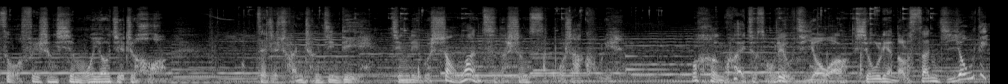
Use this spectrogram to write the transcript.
自我飞升仙魔妖界之后，在这传承禁地经历过上万次的生死搏杀苦练，我很快就从六级妖王修炼到了三级妖帝。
